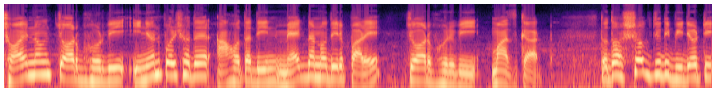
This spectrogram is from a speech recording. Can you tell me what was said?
ছয় নং চর চরভরবি ইউনিয়ন পরিষদের আহতাধীন মেঘনা নদীর পাড়ে চরভরবি মাছঘাট। তো দর্শক, যদি ভিডিওটি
